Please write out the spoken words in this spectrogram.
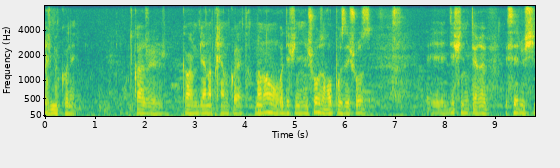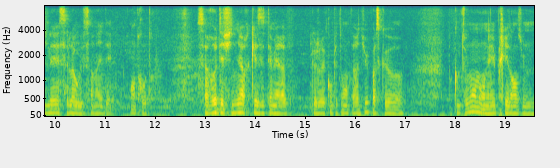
et je me connais. En tout cas, j'ai quand même bien appris à me connaître. Maintenant, on redéfinit les choses, on repose les choses et définit tes rêves. Et c'est le Chili, c'est là où ça m'a aidé, entre autres. C'est redéfinir quels étaient mes rêves que j'avais complètement perdu parce que, comme tout le monde, on est pris dans une,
